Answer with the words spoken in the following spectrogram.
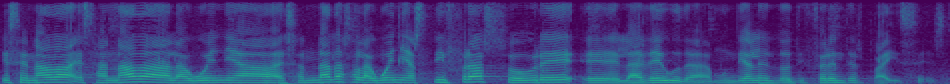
ese nada, esa nada halagüeña, esas nadas halagüeñas cifras sobre eh, la deuda mundial en los diferentes países.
